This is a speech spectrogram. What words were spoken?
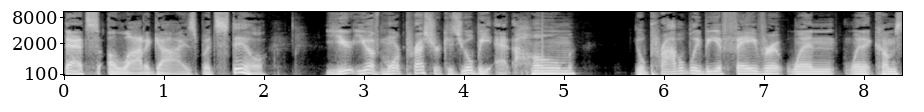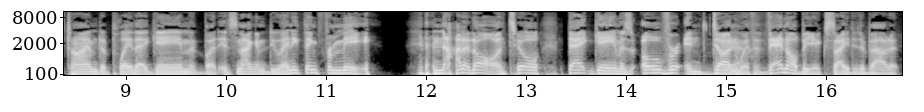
that's a lot of guys. But still, you you have more pressure because you'll be at home. You'll probably be a favorite when when it comes time to play that game, but it's not going to do anything for me. not at all until that game is over and done with. Then I'll be excited about it.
